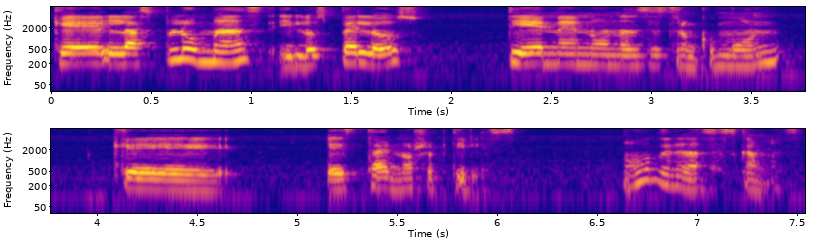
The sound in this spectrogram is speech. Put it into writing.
que las plumas y los pelos tienen un ancestro en común que está en los reptiles, ¿no? En las escamas.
